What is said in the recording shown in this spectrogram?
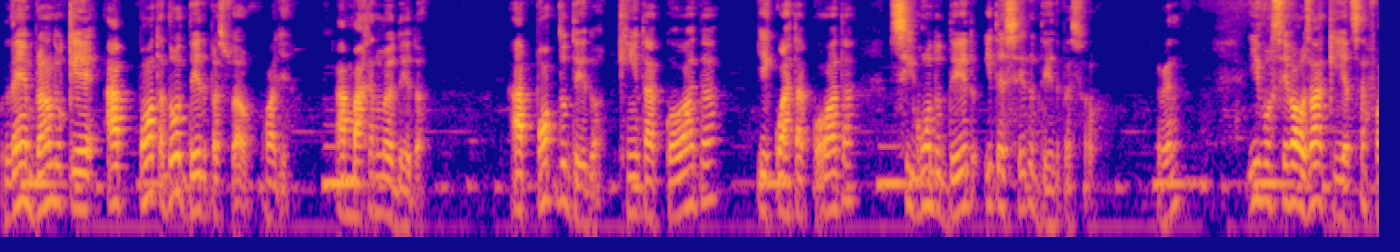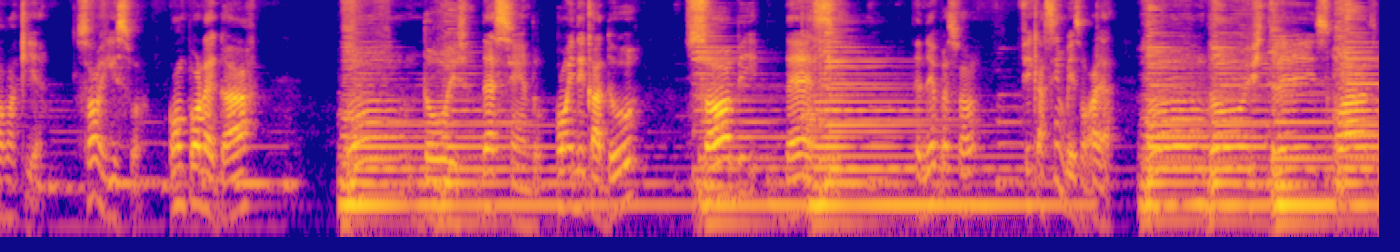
Lembrando que a ponta do dedo, pessoal, olha, a marca do meu dedo, ó. A ponta do dedo, ó. Quinta corda e quarta corda, segundo dedo e terceiro dedo, pessoal. Tá vendo? E você vai usar aqui, ó, dessa forma aqui, ó. Só isso, ó. Com o polegar, um, dois, descendo. Com o indicador, sobe, desce. Entendeu, pessoal? Fica assim mesmo, olha. Um, dois, três, quatro.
